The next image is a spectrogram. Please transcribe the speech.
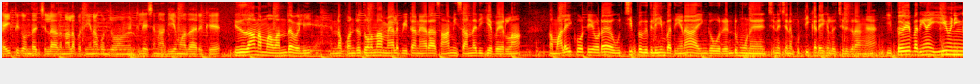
ஹைட்டுக்கு வந்தாச்சுல்ல. அதனால் பார்த்தீங்கன்னா கொஞ்சம் வென்டிலேஷன் அதிகமாக தான் இருக்குது இதுதான் நம்ம வந்த வழி. இன்னும் கொஞ்சம் தூரம் தான் மேலே போயிட்டால் நேராக சாமி சன்னதிக்கே போயிடலாம். இங்கே மலைக்கோட்டையோட உச்சி பகுதியிலையும் பார்த்தீங்கன்னா இங்கே ஒரு ரெண்டு மூணு சின்ன சின்ன குட்டி கடைகள் வச்சுருக்குறாங்க. இப்போவே பார்த்தீங்கன்னா ஈவினிங்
